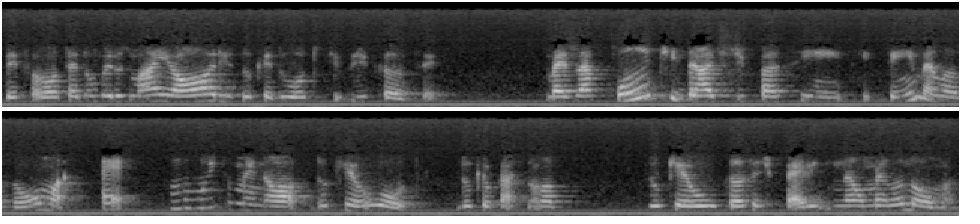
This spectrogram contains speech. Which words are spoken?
você falou até números maiores do que do outro tipo de câncer mas a quantidade de pacientes que tem melanoma é muito menor do que o outro, do que o carcinoma, do que o câncer de pele não melanoma.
